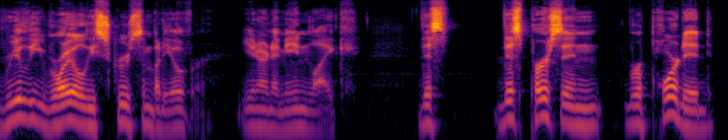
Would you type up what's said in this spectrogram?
really royally screw somebody over. You know what I mean? Like, this this person reported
